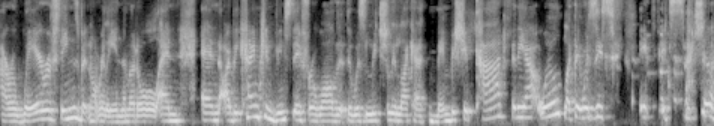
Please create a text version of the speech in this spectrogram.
are aware of things, but not really in them at all. And and I became convinced there for a while that there was literally like a membership card for the art world. Like there was this. It, it's such a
